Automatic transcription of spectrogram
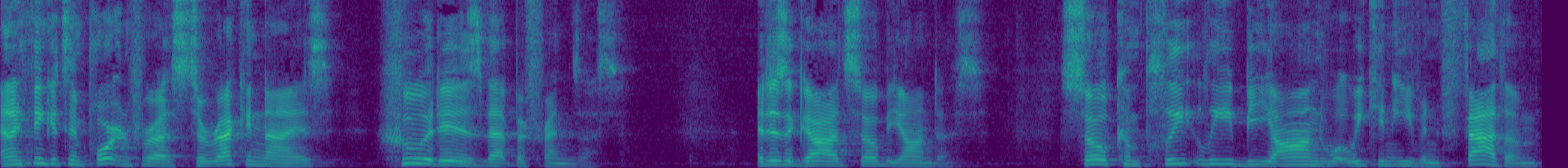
And I think it's important for us to recognize who it is that befriends us. It is a God so beyond us so completely beyond what we can even fathom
